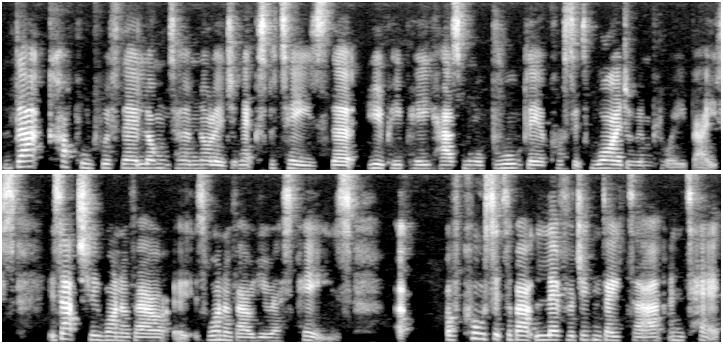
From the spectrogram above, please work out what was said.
that coupled with their long-term knowledge and expertise that UPP has more broadly across its wider employee base is actually one of our it's one of our USPs. Uh, of course, it's about leveraging data and tech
